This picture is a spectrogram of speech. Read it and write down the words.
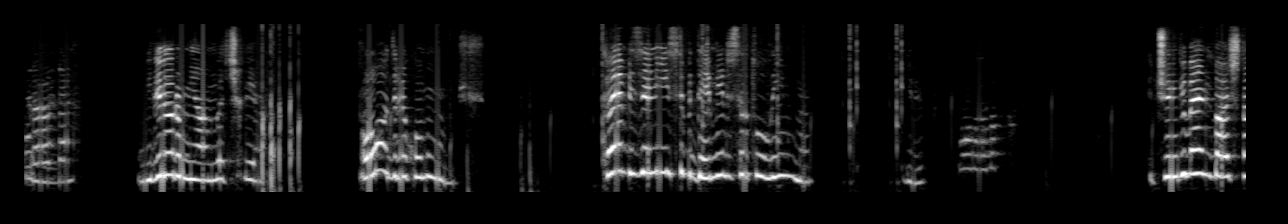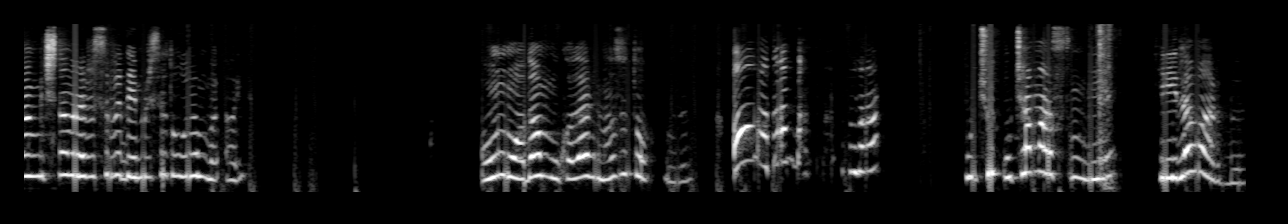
Herhalde. Biliyorum yanında çıkıyor. Oo direkt onu olmuş. Kanka biz en iyisi bir demir set olayım mı? Olalım. Çünkü ben başlangıçtan ara sıra demir set oluyorum. Ay. Oğlum adam o kadar nasıl topladı? Aa adam bakmadı lan. Uç, uçamazsın diye. Hile vardı.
